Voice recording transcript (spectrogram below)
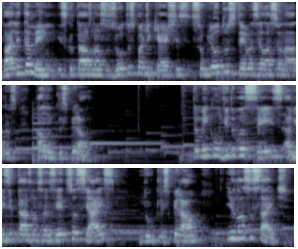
Vale também escutar os nossos outros podcasts sobre outros temas relacionados ao núcleo espiral. Também convido vocês a visitar as nossas redes sociais Núcleo Espiral, e o nosso site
